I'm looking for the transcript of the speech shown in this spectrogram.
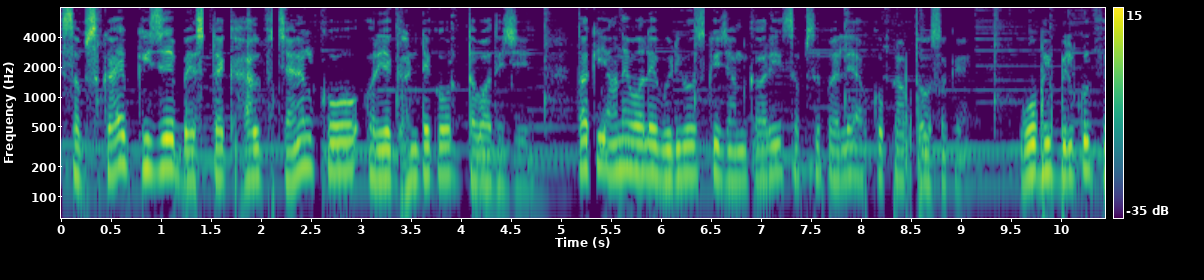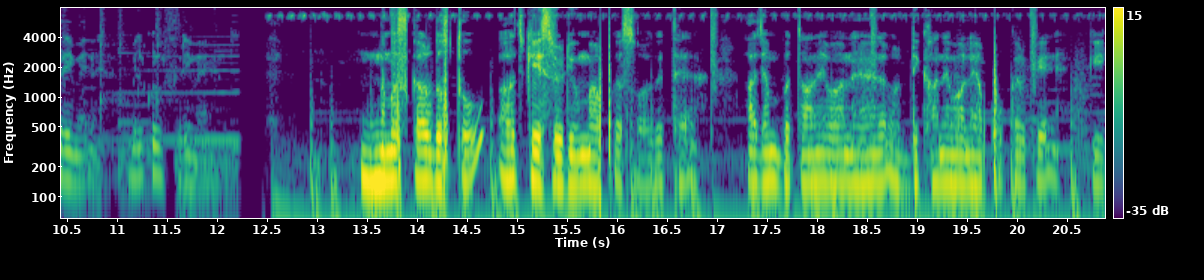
सब्सक्राइब कीजिए बेस्टेक हेल्प चैनल को और ये घंटे को दबा दीजिए, ताकि आने वाले वीडियोस की जानकारी सबसे पहले आपको प्राप्त हो सके। वो भी बिल्कुल फ्री में, बिल्कुल फ्री में। नमस्कार दोस्तों, आज के इस वीडियो में आपका स्वागत है। आज हम बताने वाले हैं और दिखाने वाले हैं आपको करके कि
